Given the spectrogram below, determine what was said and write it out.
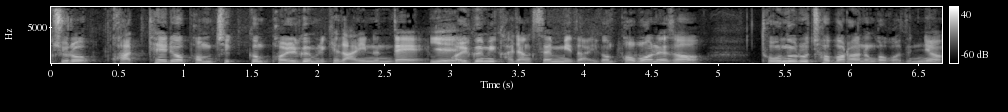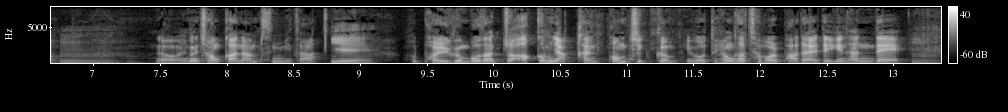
주로 과태료, 범칙금, 벌금 이렇게 나뉘는데 예. 벌금이 가장 셉니다. 이건 법원에서 돈으로 처벌하는 거거든요. 음. 어, 이건 정가 남습니다. 예. 그 벌금보다 조금 약한 범칙금 이것도 형사처벌 받아야 되긴 한데 음.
